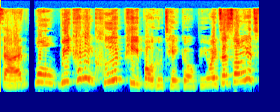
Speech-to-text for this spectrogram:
said, well, we could include people who take opioids as long as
